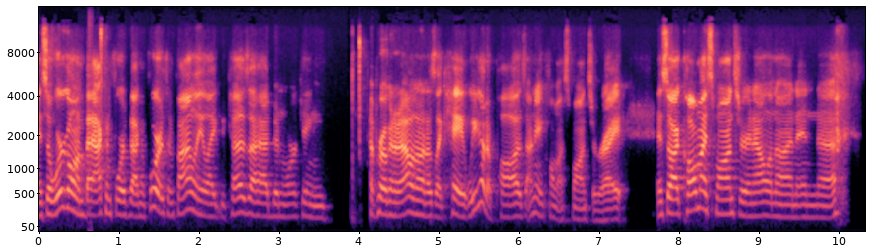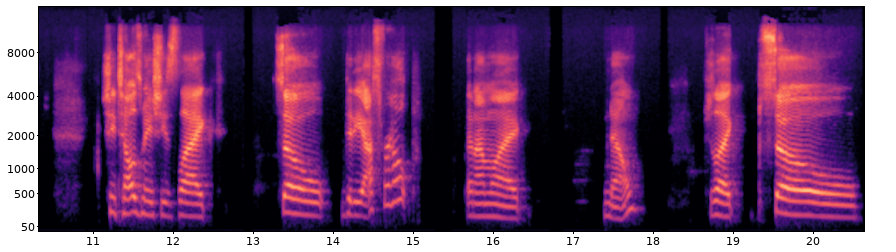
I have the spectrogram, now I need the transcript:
And so we're going back and forth, back and forth. And finally, like, because I had been working a program at Al Anon, I was like, hey, we got to pause. I need to call my sponsor, right? And so I call my sponsor in Al Anon, and uh, she tells me, she's like, so did he ask for help? And I'm like, no. She's like, so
